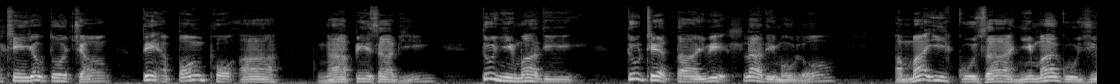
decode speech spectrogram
အထင်ရောက်သောကြောင့်တင့်အပေါင်းဖော်အားငါပေးစားပြီသူညီမသည် သူထက်သာ၍လှသည်မဟုတ်လော အမဤကိုစားညီမကိုယူ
